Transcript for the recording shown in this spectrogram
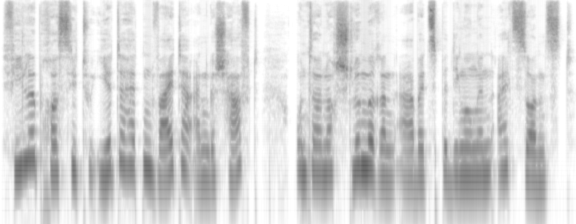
Viele Prostituierte hätten weiter angeschafft, unter noch schlimmeren Arbeitsbedingungen als sonst.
